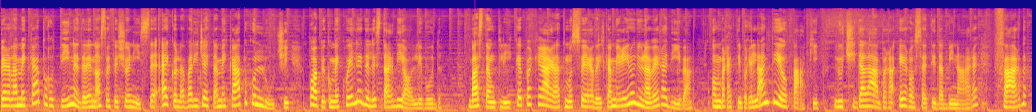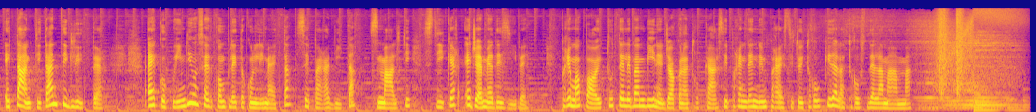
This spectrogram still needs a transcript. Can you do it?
Per la make-up routine delle nostre fashioniste, ecco la valigetta make-up con luci, proprio come quelle delle star di Hollywood. Basta un clic per creare l'atmosfera del camerino di una vera diva. Ombretti brillanti e opachi, luci da labbra e rossetti da abbinare, fard e tanti tanti glitter. Ecco quindi un set completo con limetta, separadita, smalti, sticker e gemme adesive. Prima o poi tutte le bambine giocano a truccarsi prendendo in prestito i trucchi dalla trousse della mamma.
